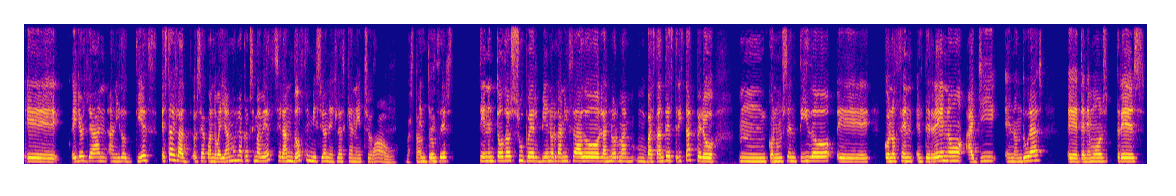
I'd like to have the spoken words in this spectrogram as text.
Eh, ellos ya han, ido 10. Esta es la, o sea, cuando vayamos la próxima vez serán 12 misiones las que han hecho. Wow, bastante. Entonces, tienen todo súper bien organizado, las normas bastante estrictas, pero mm, con un sentido eh, conocen el terreno. Allí en Honduras eh, tenemos tres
